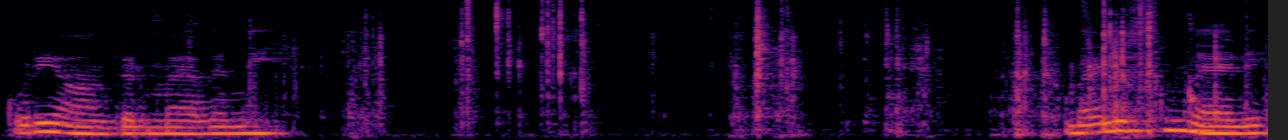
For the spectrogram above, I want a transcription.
коріандр мелений. Сунелі.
